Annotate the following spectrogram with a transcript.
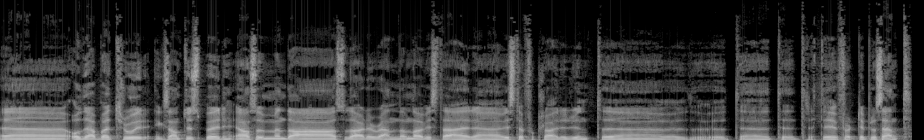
Eh, og det jeg bare tror ikke sant, Du spør ja, så, men da, så da er det random, da, hvis det, er, eh, hvis det forklarer rundt uh, 30-40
